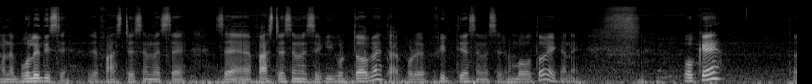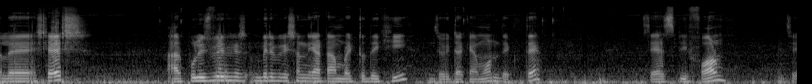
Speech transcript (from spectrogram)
মানে বলে দিছে যে first S M S A first S M S A কী করতে হবে, তারপরে ফিরতি এস এম এস এ সম্ভবত এখানে। ওকে তাহলে শেষ। আর পুলিশ ভেরিফিকেশন ইয়াটা আমরা একটু দেখি যে ওইটা কেমন দেখতে। যে এসবি ফর্ম যে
